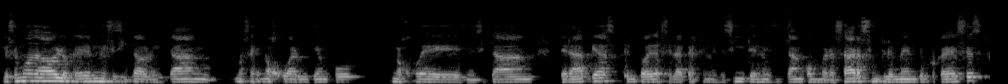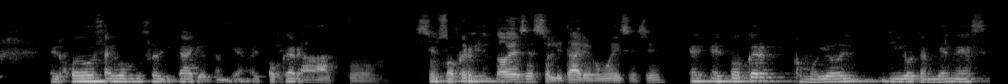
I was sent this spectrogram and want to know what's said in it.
les hemos dado lo que ellos necesitaban, necesitaban, no sé, no jugar un tiempo, no juegues, necesitaban terapias, en todas las terapias que necesiten, necesitaban conversar simplemente, porque a veces el juego es algo muy solitario también, el póker... Exacto. El póker a veces solitario, como dices, ¿sí? El, el póker, como yo digo también, es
